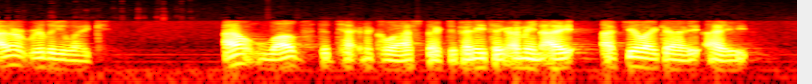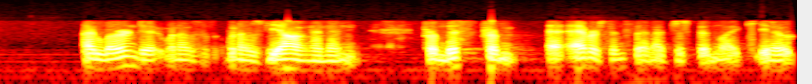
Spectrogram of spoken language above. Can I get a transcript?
I don't really like. I don't love the technical aspect of anything. I mean, I I feel like I I I learned it when I was when I was young, and then from this from ever since then, I've just been like, you know,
